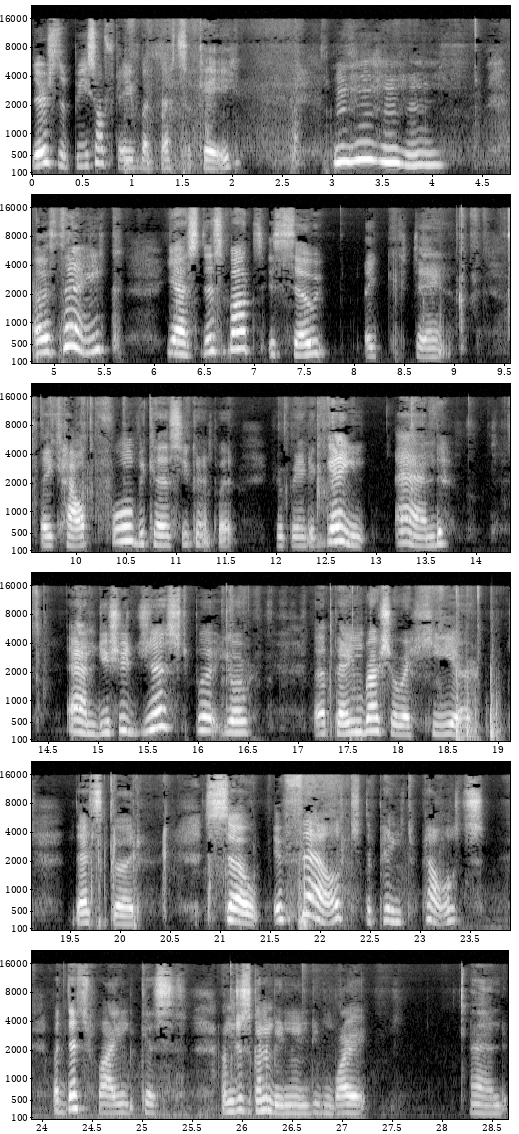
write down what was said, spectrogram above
There's a piece of tape, but that's okay. Mm -hmm, I think yes, this box is so like like helpful because you can put your paint again and and you should just put your uh, paintbrush over here. That's good. So it felt the paint pelts, but that's fine because I'm just gonna be needing white and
